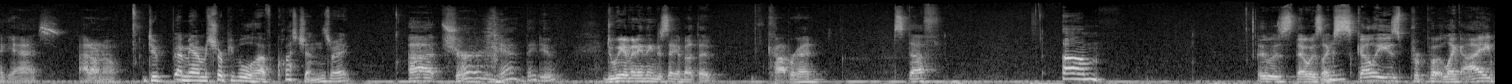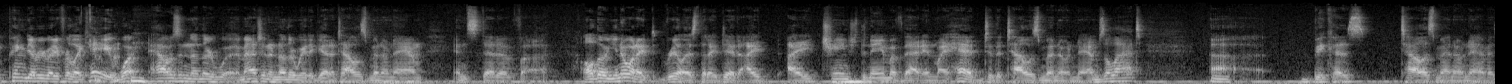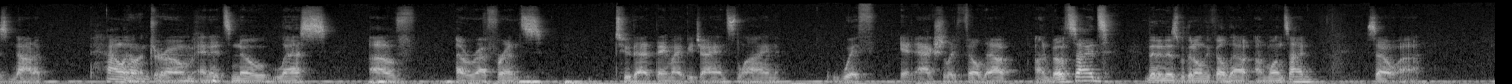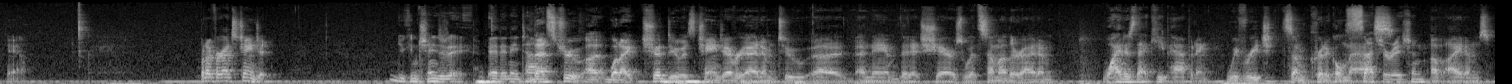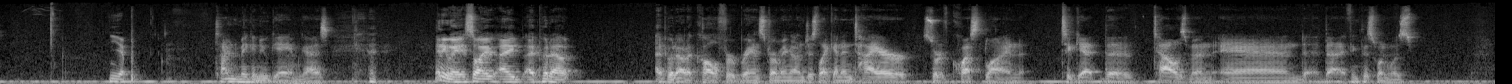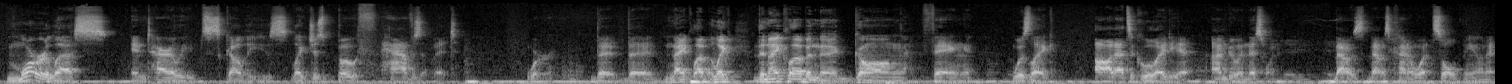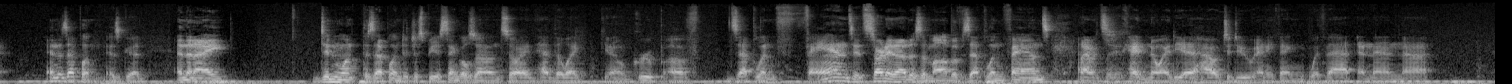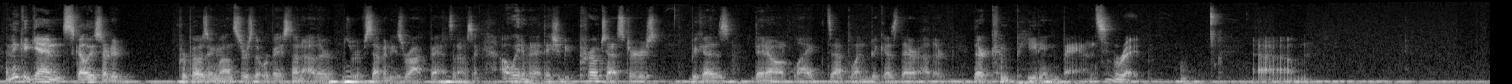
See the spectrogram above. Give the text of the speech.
I guess. I don't know. Do I mean I'm sure people will have questions, right? Uh, sure. Yeah, they do. Do we have anything to say about the Copperhead stuff? Um, It was that was like Scully's propo- Like I pinged everybody for like, hey, what? How's another? way Imagine another way to get a talisman on o' Nam instead of. Uh, although you know what I realized that I did, I I changed the name of that in my head to the talisman o' Namsilat, uh, because talisman o' Nam is not a palindrome, Palindrome. and it's no less of a reference to that they might be giants line with it actually filled out on both sides than it is with it only filled out on one side. So, uh, yeah. But I forgot to change it. You can change it at any time. That's true. Uh, what I should do is change every item to uh, a name that it shares with some other item. Why does that keep happening? We've reached some critical mass Saturation. of items. Yep. Time to make a new game, guys. anyway, so I, I, I put out I put out a call for brainstorming on just like an entire sort of quest line to get the talisman, and that, I think this one was more or less entirely Scully's, like just both halves of it were the the nightclub, like the nightclub and the gong thing was like, oh, that's a cool idea. I'm doing this one. That was that was kind of what sold me on it. And the Zeppelin is good. And then I didn't want the Zeppelin to just be a single zone, so I had the like you know group of Zeppelin fans. It started out as a mob of Zeppelin fans, and I was like, I had no idea how to do anything with that. And then uh, I think again Scully started proposing monsters that were based on other sort of 70s rock bands, and I was like, oh wait a minute, they should be protesters because they don't like Zeppelin because they're other they're competing bands. Right. Um,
